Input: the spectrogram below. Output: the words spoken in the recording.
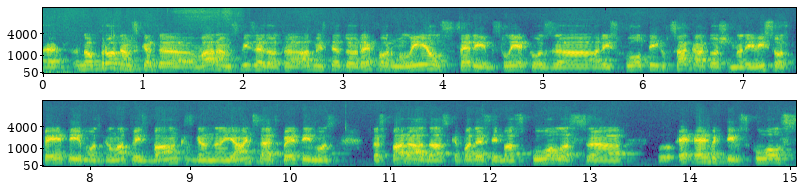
Eh, nu, protams, ka uh, varams izveidot uh, administratīvo reformu lielas cerības liek uz arī skolu tīklu sakārtošanu, arī visos pētījumos, gan Latvijas bankas, gan uh, Jāņsētas pētījumos. Tas parādās, ka patiesībā skolas, e efektīva skolas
